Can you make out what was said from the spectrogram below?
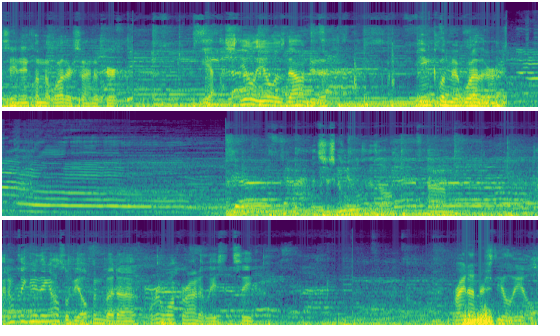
See an inclement weather sign up here. Yeah, steel eel is down due to inclement weather. Just cold is all. Um, I don't think anything else will be open, but uh, we're gonna walk around at least and see. Right under steel eel.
